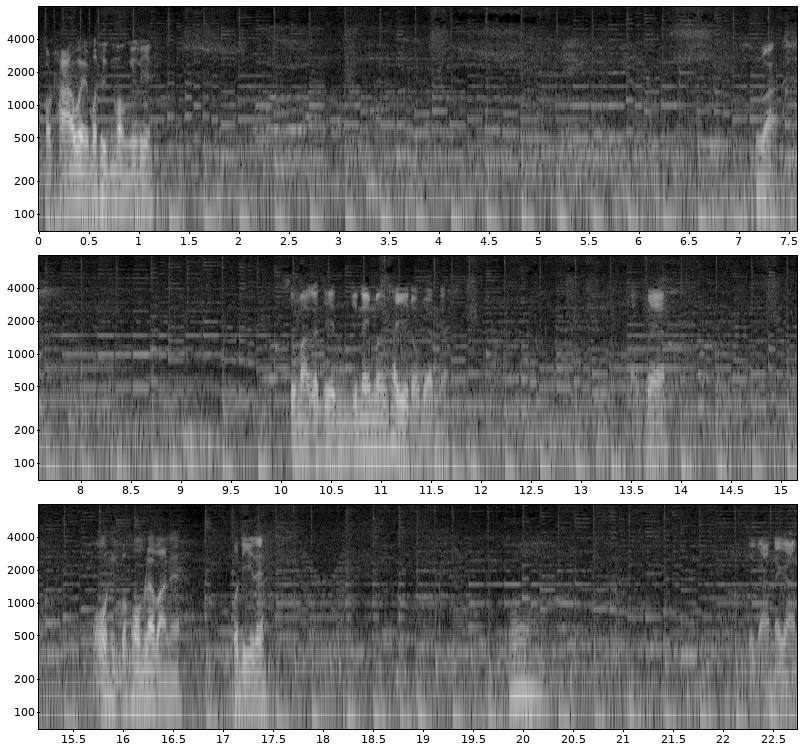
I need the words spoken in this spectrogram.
เขาท้าไว้มาถึงหมองนี่เลยว่าสวนมัครกระเจนอยู่ในเมืองไทยอยู่ดอกแบบเนี้ยกาแฟโอ้เห็นประพรมแล้วบ้านเนี่ยพอดีเลย โอ้ในการในการ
